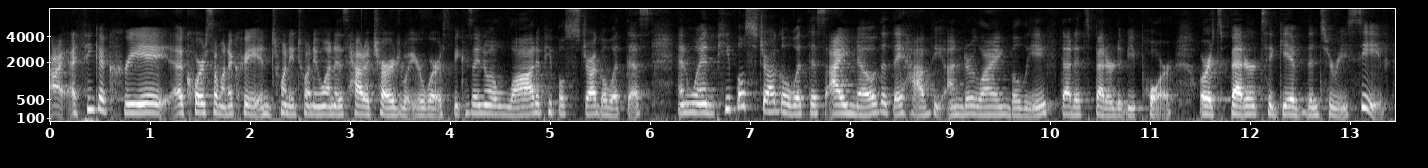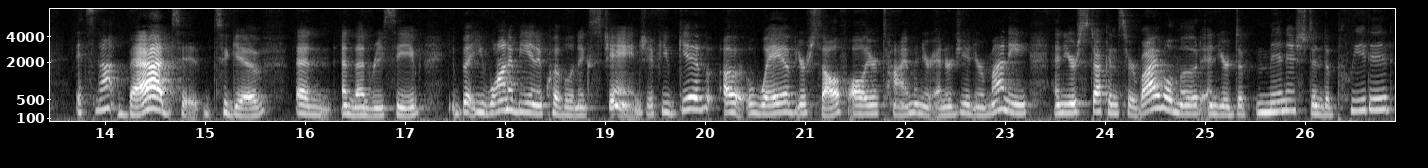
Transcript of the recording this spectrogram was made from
I, I think a create a course I want to create in 2021 is how to charge what you're worth because I know a lot of people struggle with this. And when people struggle with this, I know that they have the underlying belief that it's better to be poor or it's better to give than to receive. It's not bad to, to give and and then receive but you want to be an equivalent exchange. If you give away of yourself all your time and your energy and your money and you're stuck in survival mode and you're diminished and depleted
